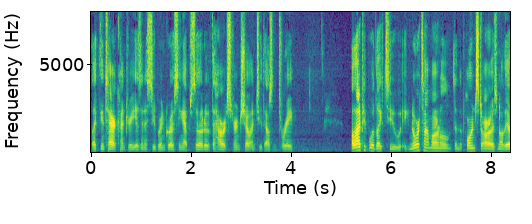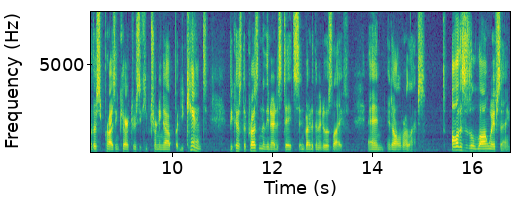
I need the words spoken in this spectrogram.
like the entire country is in a super engrossing episode of The Howard Stern Show in 2003. A lot of people would like to ignore Tom Arnold and the porn stars and all the other surprising characters who keep turning up, but you can't because the President of the United States invited them into his life and into all of our lives. All this is a long way of saying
